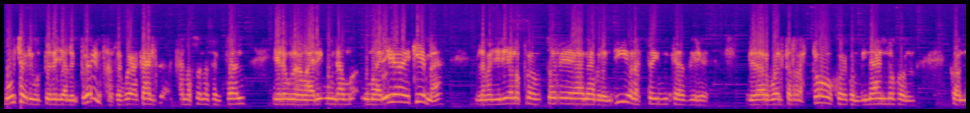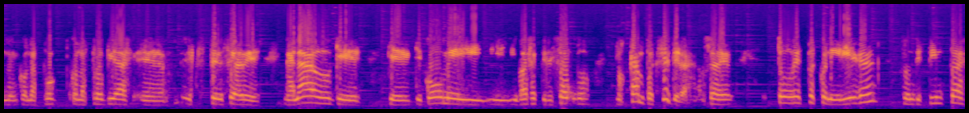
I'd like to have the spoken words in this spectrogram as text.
muchos agricultores ya lo implementan. Se acá, acá en la zona central era una, una, marea de quema. La mayoría de los productores han aprendido las técnicas de, dar vuelta al rastrojo, de combinarlo con, con, las, con las propias eh, existencias de ganado que, que, come y, y, va fertilizando los campos, etcétera. O sea, todo esto es con Y, son distintas,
